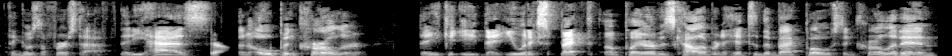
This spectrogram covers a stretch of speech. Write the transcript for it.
I think it was the first half that he has yeah. an open curler that he could, that you would expect a player of his caliber to hit to the back post and curl it in.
